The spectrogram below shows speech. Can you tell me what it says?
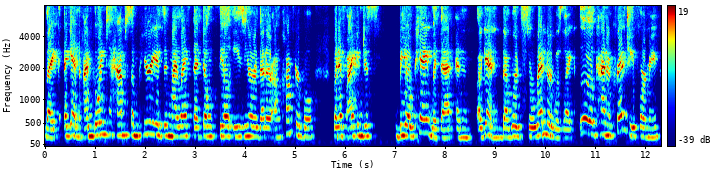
Like, again, I'm going to have some periods in my life that don't feel easy or that are uncomfortable. But if I can just be okay with that, and again, the word surrender was like, kind of cringy for me.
